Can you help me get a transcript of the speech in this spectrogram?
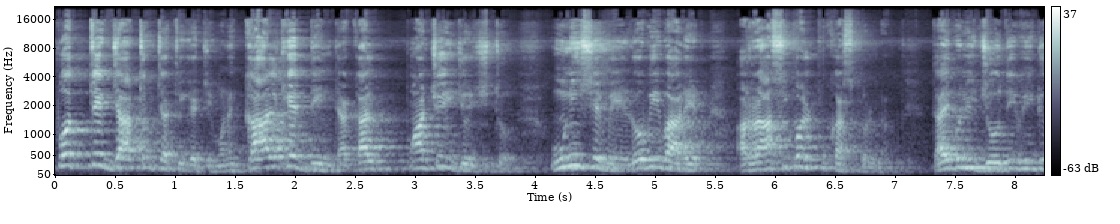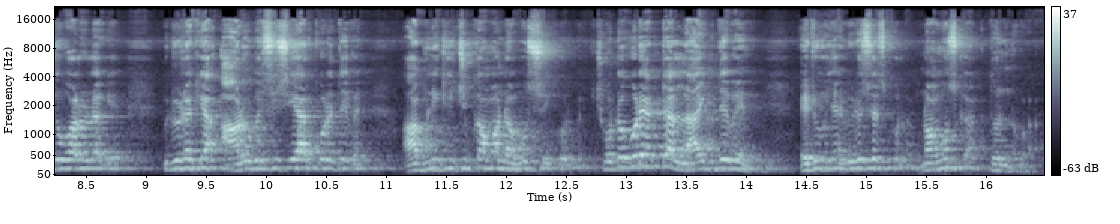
প্রত্যেক জাতক জাতিকের জীবনে কালকের দিনটা, কাল পাঁচই জ্যৈষ্ঠ, উনিশে মে, রবিবারের রাশিফল প্রকাশ করলাম। তাই বলি, যদি ভিডিও ভালো লাগে, ভিডিওটাকে আরও বেশি শেয়ার করে দেবেন। আপনি কিছু কামান অবশ্যই করবেন। ছোট করে একটা লাইক দেবেন। এটুকু ভিডিও শেষ করলাম। নমস্কার, ধন্যবাদ।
